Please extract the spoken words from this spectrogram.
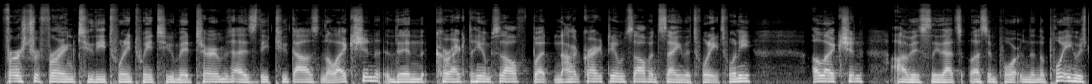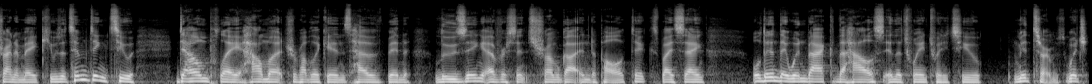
First referring to the 2022 midterms as the 2000 election, then correcting himself, but not correcting himself and saying the 2020 election. Obviously, that's less important than the point he was trying to make. He was attempting to downplay how much Republicans have been losing ever since Trump got into politics by saying, well, didn't they win back the House in the 2022 midterms? Which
